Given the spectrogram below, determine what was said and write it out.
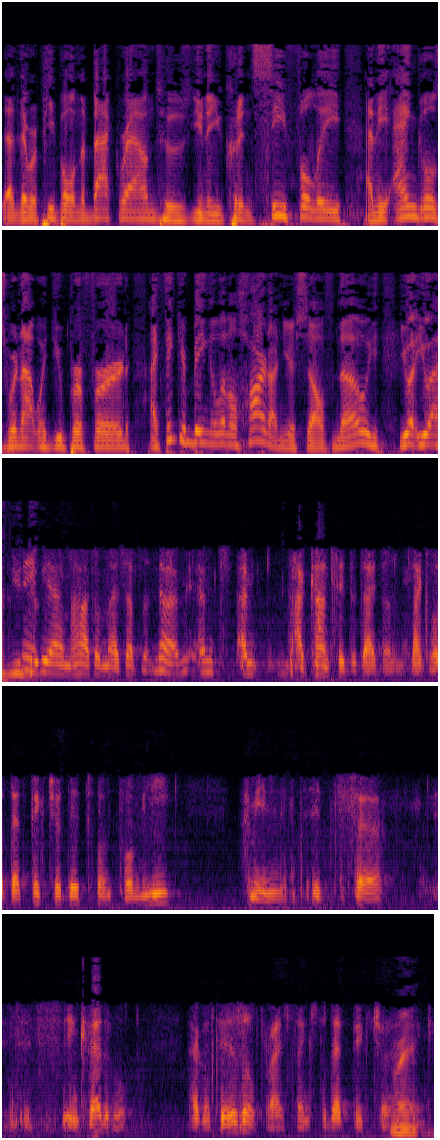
that there were people in the background whose, you know, you couldn't see fully and the angles were not what you preferred. I think you're being a little hard on yourself, no? You, you, you have, you Maybe do, I'm hard on myself. No, I'm, I'm, I'm, I can't say that I don't like what that picture did for, for me. I mean, it's, uh, it's, it's incredible. I got the Israel Prize thanks to that picture, Right. I think.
